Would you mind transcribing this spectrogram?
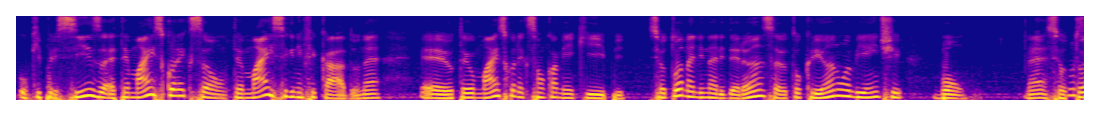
o que precisa é ter mais conexão, ter mais significado, né? É, eu tenho mais conexão com a minha equipe. Se eu estou ali na liderança, eu estou criando um ambiente bom, né? Se eu, tô,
